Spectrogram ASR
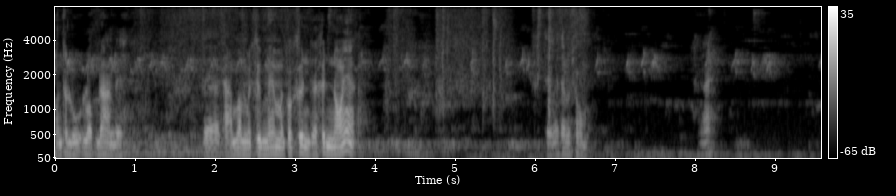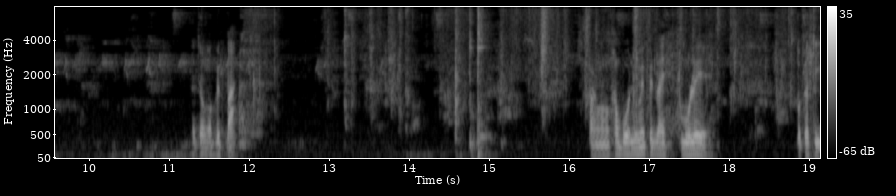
มันทะลุรอบด้านเลย แต่ถามว่ามันขึ้นไหมมันก็ขึ้นแต่ขึ้นน้อยอะเห็นไหมท่านผู้ชมเห็นไหมเราต้องเอาไปปะ ฝั่งข้างบนนี่ไม่เป็นไรโมเล่ปกติ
